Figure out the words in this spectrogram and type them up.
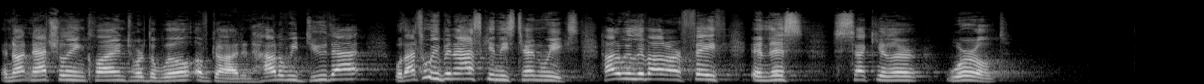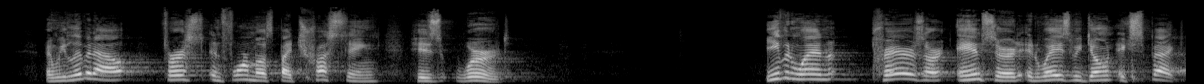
and not naturally inclined toward the will of God. And how do we do that? Well, that's what we've been asking these 10 weeks. How do we live out our faith in this secular world? And we live it out first and foremost by trusting His Word. Even when prayers are answered in ways we don't expect,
